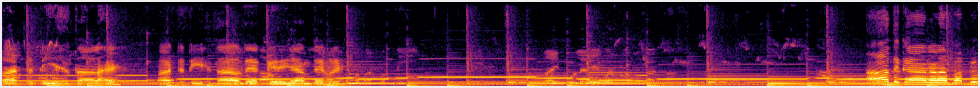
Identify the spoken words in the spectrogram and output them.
ਭੱਟ ਟੀ ਸਤਾਲ ਹੈ, ਭੱਟ ਟੀ ਸਤਾਲ ਦੇ ਅੱਗੇ ਦੀ ਦੁਕਾਨ ਵਾਲਾ ਬਾਬੇ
